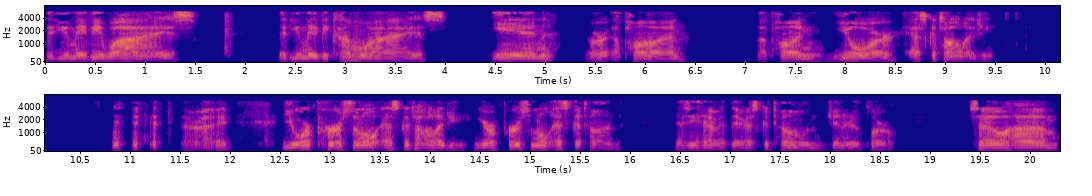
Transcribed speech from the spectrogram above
That you may be wise, that you may become wise in or upon, upon your eschatology. All right. Your personal eschatology, your personal eschaton as you have it there, eschaton, genitive plural. So, um,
